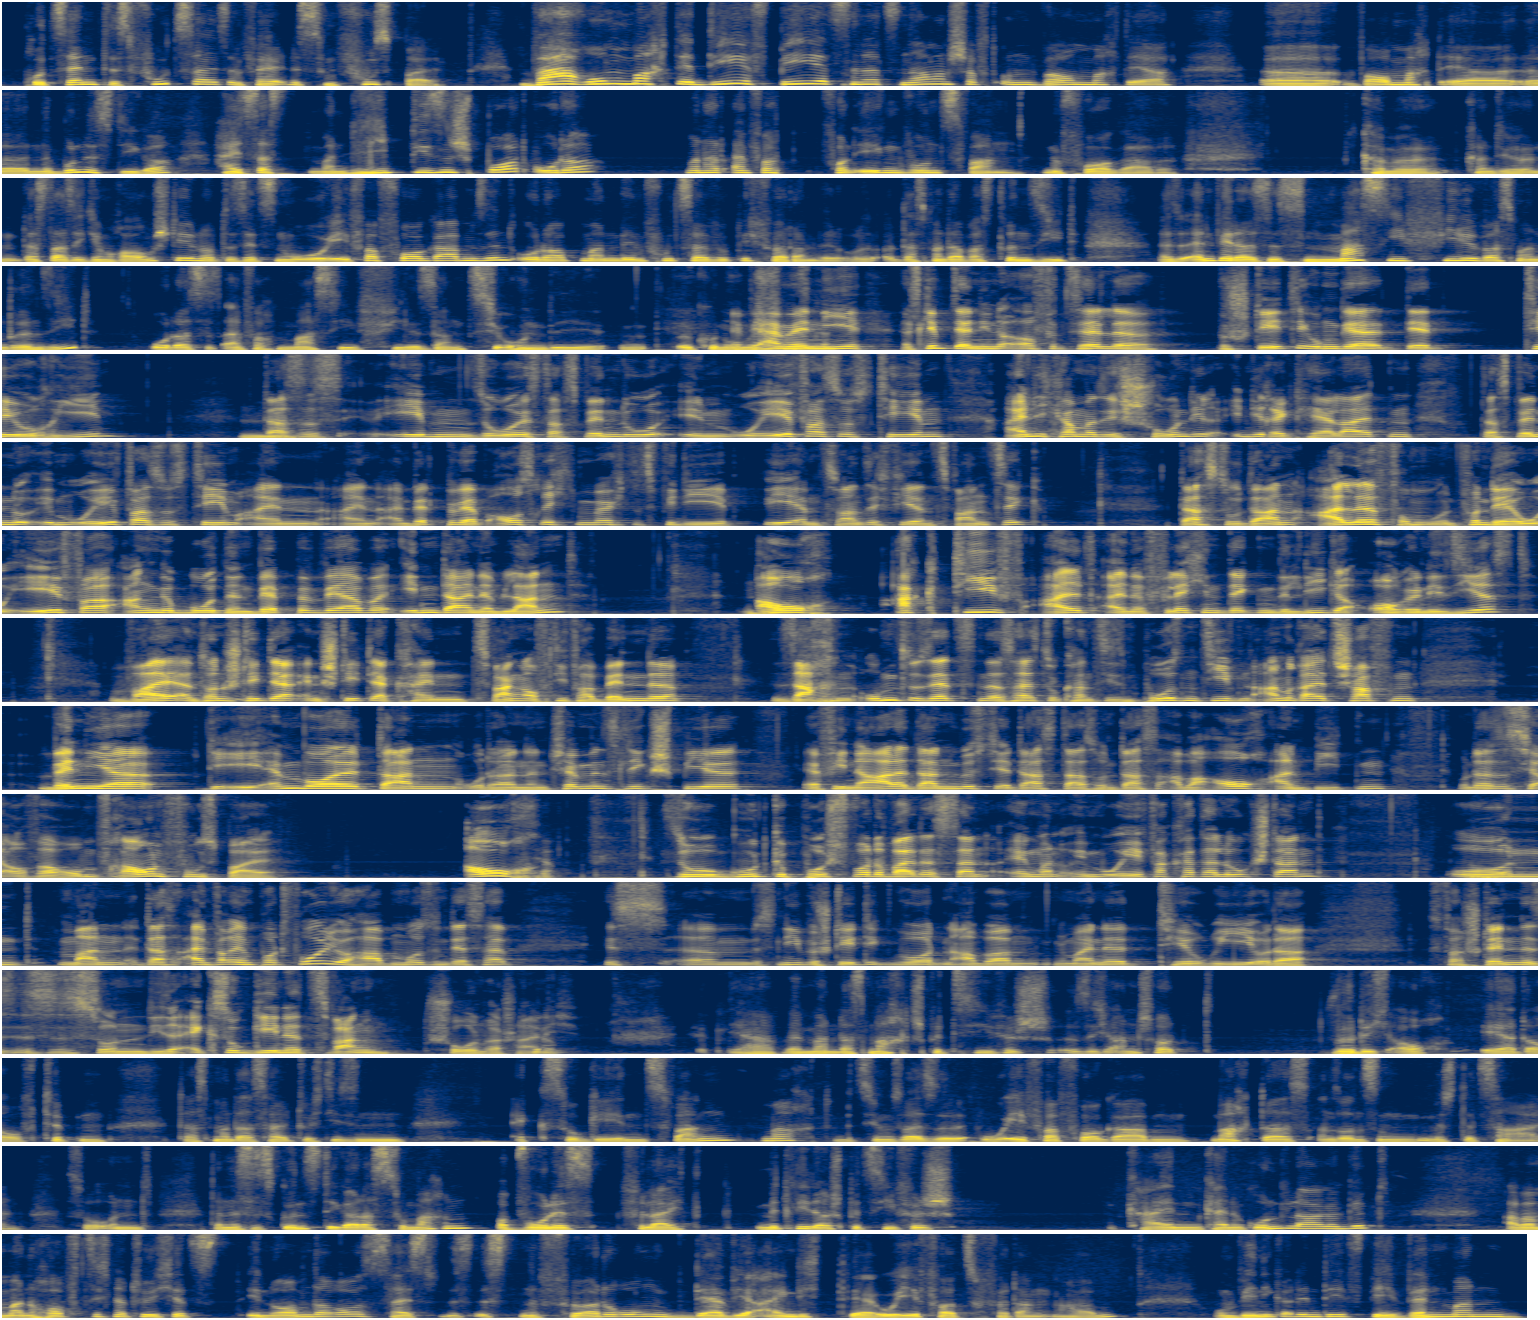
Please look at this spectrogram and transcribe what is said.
Prozent des Futsals im Verhältnis zum Fußball. Warum macht der DFB jetzt eine Nationalmannschaft und warum macht er, äh, warum macht er äh, eine Bundesliga? Heißt das, man liebt diesen Sport oder man hat einfach von irgendwo einen Zwang, eine Vorgabe? Können wir, könnt ihr, das lasse ich im Raum stehen, ob das jetzt nur UEFA-Vorgaben sind oder ob man den Futsal wirklich fördern will, oder dass man da was drin sieht. Also entweder es ist massiv viel, was man drin sieht, oder es ist einfach massiv viel Sanktionen, die ökonomisch. Ja, wir haben ja nie, es gibt ja nie eine offizielle Bestätigung der, der Theorie, Hm. dass es eben so ist, dass wenn du im UEFA-System, eigentlich kann man sich schon di- indirekt herleiten, dass wenn du im UEFA-System einen ein Wettbewerb ausrichten möchtest für die EM 2024, dass du dann alle vom, von der UEFA angebotenen Wettbewerbe in deinem Land auch aktiv als eine flächendeckende Liga organisierst, weil ansonsten ja, entsteht ja kein Zwang auf die Verbände, Sachen umzusetzen. Das heißt, du kannst diesen positiven Anreiz schaffen, wenn ihr die EM wollt, dann oder ein Champions League-Spiel, äh, Finale, dann müsst ihr das, das und das aber auch anbieten. Und das ist ja auch, warum Frauenfußball auch Ja. so gut gepusht wurde, weil das dann irgendwann im UEFA-Katalog stand und man das einfach im Portfolio haben muss. Und deshalb ist ähm, es nie bestätigt worden, aber meine Theorie oder das Verständnis ist es so ein, dieser exogene Zwang schon wahrscheinlich. ja, wenn man das machtspezifisch sich anschaut, würde ich auch eher darauf tippen, dass man das halt durch diesen exogenen Zwang macht, beziehungsweise UEFA-Vorgaben macht das, ansonsten müsst ihr zahlen. So, und dann ist es günstiger, das zu machen, obwohl es vielleicht mitgliederspezifisch kein, keine Grundlage gibt. Aber man hofft sich natürlich jetzt enorm daraus. Das heißt, es ist eine Förderung, der wir eigentlich der UEFA zu verdanken haben und weniger den DFB. Wenn man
